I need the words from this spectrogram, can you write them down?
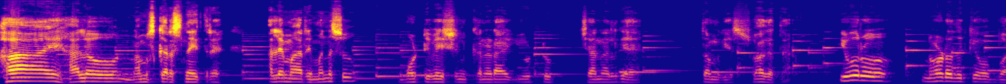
ಹಾಯ್, ಹಲೋ, ನಮಸ್ಕಾರ ಸ್ನೇಹಿತರೆ. ಅಲೆಮಾರಿ ಮನಸ್ಸು ಮೋಟಿವೇಶನ್ ಕನ್ನಡ ಯೂಟ್ಯೂಬ್ ಚಾನಲ್ಗೆ ತಮಗೆ ಸ್ವಾಗತ. ಇವರು ನೋಡೋದಕ್ಕೆ ಒಬ್ಬ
